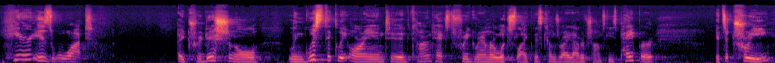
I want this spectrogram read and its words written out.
here is what a traditional linguistically oriented, context-free grammar looks like. This comes right out of Chomsky's paper. It's a tree.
